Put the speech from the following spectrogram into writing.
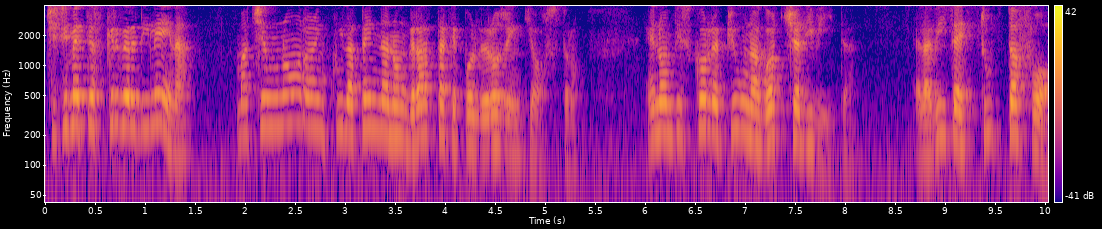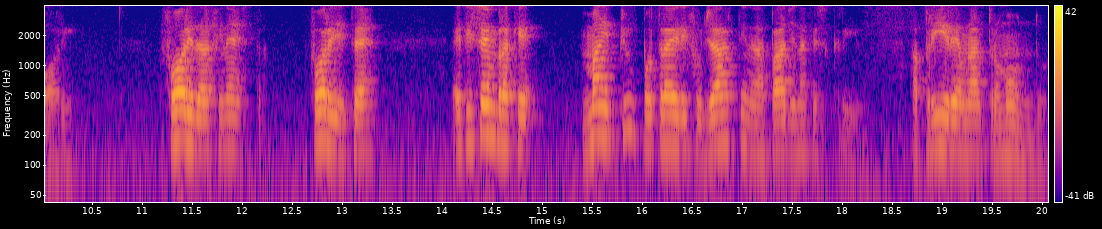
Ci si mette a scrivere di lena, ma c'è un'ora in cui la penna non gratta che polveroso inchiostro e non vi scorre più una goccia di vita e la vita è tutta fuori, fuori dalla finestra, fuori di te e ti sembra che mai più potrai rifugiarti nella pagina che scrivi, aprire un altro mondo,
